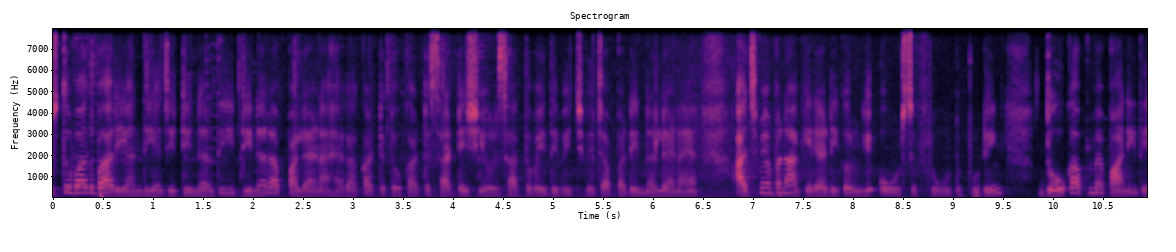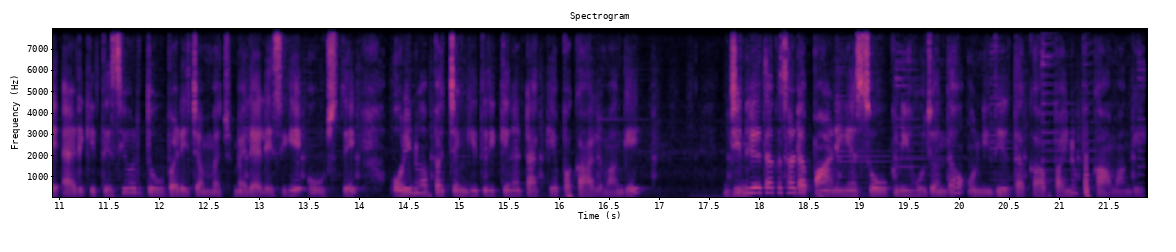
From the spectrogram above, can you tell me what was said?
ਉਸ ਤੋਂ ਬਾਅਦ ਬਾਰੀ ਆਂਦੀ ਹੈ ਜੀ ਡਿਨਰ ਦੀ। ਡਿਨਰ ਆਪਾਂ ਲੈਣਾ ਹੈਗਾ ਘੱਟ ਤੋਂ ਘੱਟ 6:30 ਔਰ 7 ਵਜੇ ਦੇ ਵਿੱਚ ਵਿੱਚ ਆਪਾਂ ਡਿਨਰ ਲੈਣਾ ਹੈ। ਅੱਜ ਮੈਂ ਬਣਾ ਕੇ ਰੈਡੀ ਕਰੂੰਗੀ ਓਟਸ ਫਰੂਟ ਪੁਡਿੰਗ 2 ਕੱਪ ਮੈਂ ਪਾਣੀ ਦੇ ਐਡ ਕੀਤੇ ਸੀ ਔਰ 2 ਬੜੇ ਚਮਚ ਮੈਂ ਲੈ ਲਏ ਸੀਗੇ ਓਟਸ ਦੇ। ਔਰ ਇਹਨੂੰ ਆਪਾਂ ਚੰਗੀ ਤਰੀਕੇ ਨਾਲ ਢੱਕ ਕੇ ਪਕਾ ਲਵਾਂਗੇ। ਜਿੰਨੀ ਦੇਰ ਤੱਕ ਸਾਡਾ ਪਾਣੀ ਹੈ ਸੋਕ ਨਹੀਂ ਹੋ ਜਾਂਦਾ ਉਨੀ ਦੇਰ ਤੱਕ ਆਪਾਂ ਇਹਨੂੰ ਪਕਾਵਾਂਗੇ।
